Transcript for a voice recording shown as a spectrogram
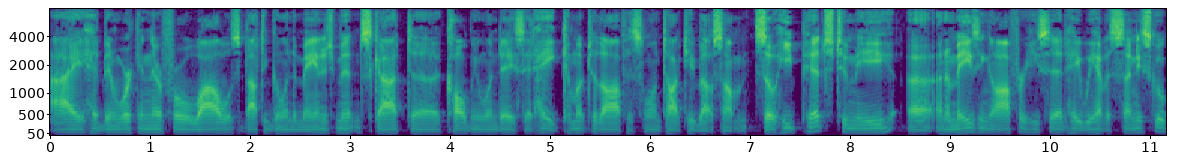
I had been working there for a while. Was about to go into management, and Scott uh, called me one day, said, "Hey, come up to the office. I want to talk to you about something." So he pitched to me uh, an amazing offer. He said, "Hey, we have a Sunday school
